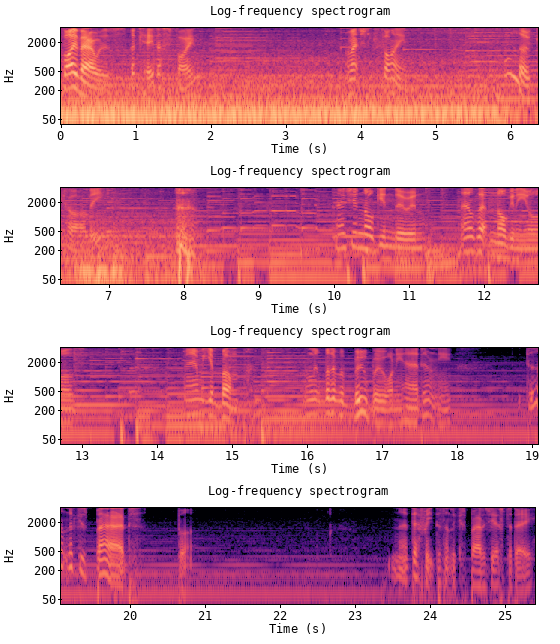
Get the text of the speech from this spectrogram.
Five hours. Okay, that's fine. I'm actually fine. Hello, Carly. How's your noggin doing? How's that noggin of yours? Man, with your bump. A little bit of a boo boo on your hair, don't you? It doesn't look as bad, No, it definitely doesn't look as bad as yesterday.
